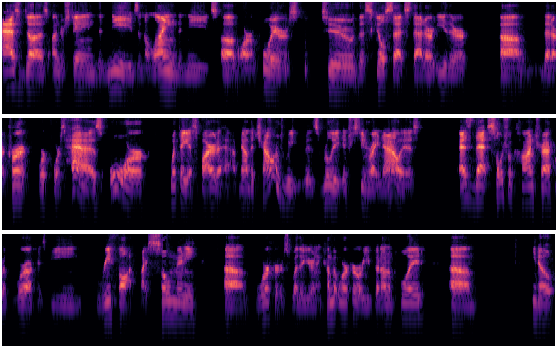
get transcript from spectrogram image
as does understanding the needs and aligning the needs of our employers to the skill sets that are either uh, that our current workforce has or what they aspire to have. Now, the challenge we is really interesting right now is as that social contract with work is being rethought by so many uh, workers, whether you're an incumbent worker or you've been unemployed, um, you know,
